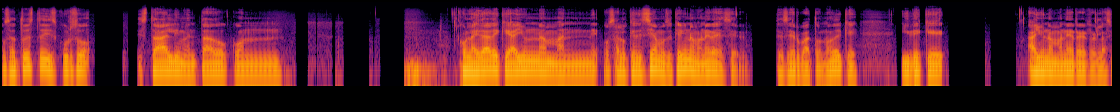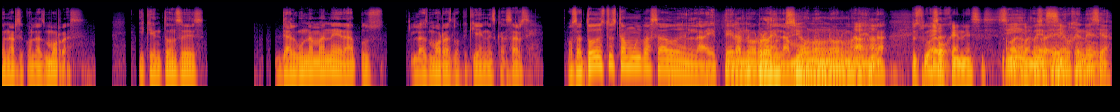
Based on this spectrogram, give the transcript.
o sea, todo este discurso está alimentado con con la idea de que hay una manera, o sea, lo que decíamos, de que hay una manera de ser, de ser vato, ¿no? De que y de que hay una manera de relacionarse con las morras y que entonces de alguna manera, pues las morras lo que quieren es casarse. O sea, todo esto está muy basado en la heteronorma, en la mononorma, en la Pues, o sea, eugénesis. Sí, o o sea, eugenesia. en eugenesia.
